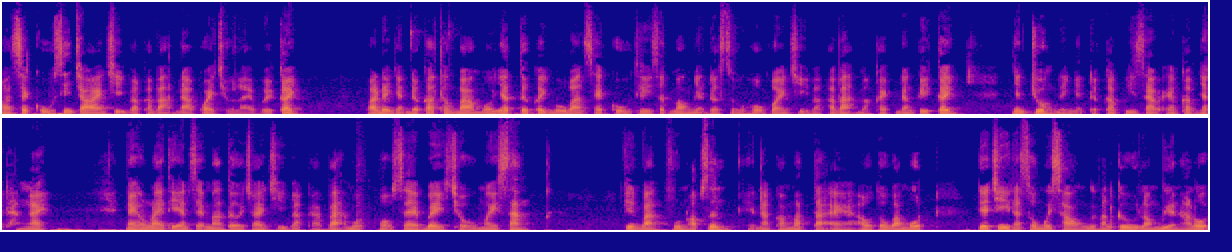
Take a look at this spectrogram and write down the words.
bán xe cũ xin chào anh chị và các bạn đã quay trở lại với kênh. Và để nhận được các thông báo mới nhất từ kênh mua bán xe cũ thì rất mong nhận được sự ủng hộ của anh chị và các bạn bằng cách đăng ký kênh, Nhấn chuông để nhận được các video em cập nhật hàng ngày. Ngày hôm nay thì em sẽ mang tới cho anh chị và các bạn một mẫu xe 7 chỗ máy xăng. Phiên bản full option hiện đang có mặt tại Auto 31 Địa chỉ là số 16 Nguyễn Văn Cừ, Long Biên, Hà Nội.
